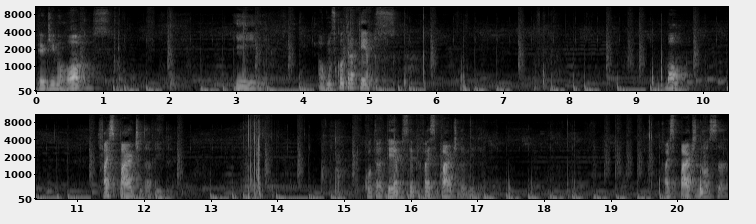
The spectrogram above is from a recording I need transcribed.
perdi meu óculos e alguns contratempos. Bom, faz parte da vida. Contratempo sempre faz parte da vida. Faz parte da nossa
